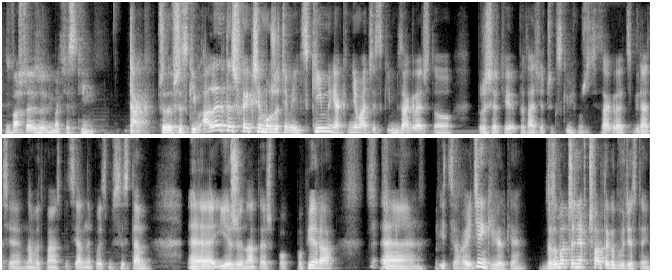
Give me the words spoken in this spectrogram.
Zwłaszcza jeżeli macie z kim. Tak, przede wszystkim, ale też w Heksie możecie mieć z kim. Jak nie macie z kim zagrać, to proszycie, pytacie, czy z kimś możecie zagrać. Gracie, nawet mają specjalny, powiedzmy, system. E, Jerzyna też po, popiera. E, I co? I dzięki wielkie. Do zobaczenia w czwartek o 20.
